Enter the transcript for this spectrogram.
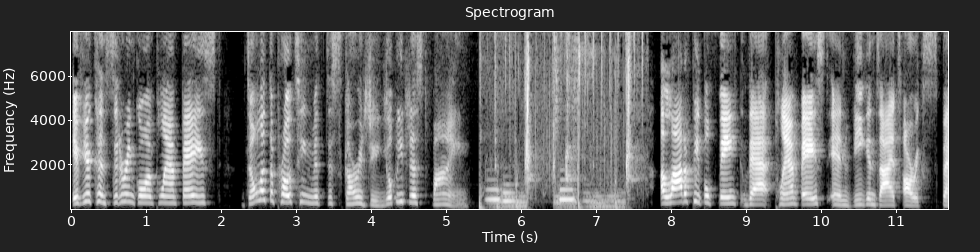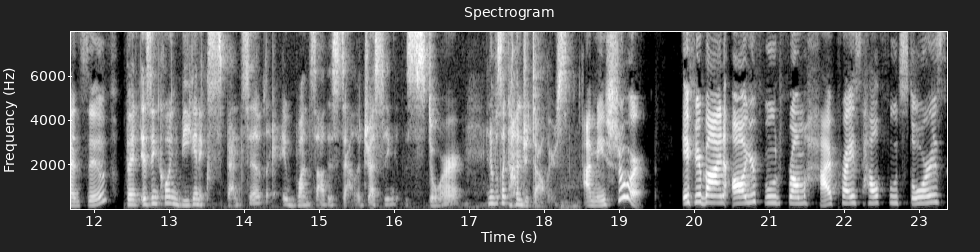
if you're considering going plant based, don't let the protein myth discourage you. You'll be just fine. A lot of people think that plant based and vegan diets are expensive. But isn't going vegan expensive? Like, I once saw this salad dressing at the store and it was like $100. I mean, sure. If you're buying all your food from high priced health food stores,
